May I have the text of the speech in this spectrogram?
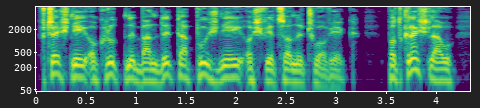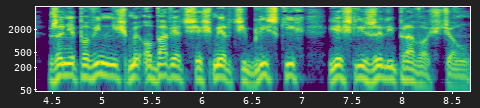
wcześniej okrutny bandyta, później oświecony człowiek. Podkreślał, że nie powinniśmy obawiać się śmierci bliskich, jeśli żyli prawością.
